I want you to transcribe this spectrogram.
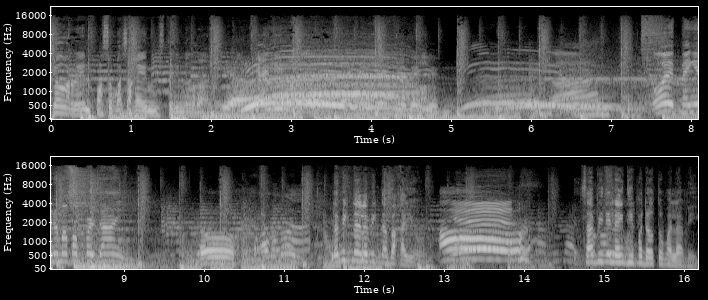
ikaw rin, pasok ka sa chemistry ng running. Yeah. Kaya hindi mo. Thank you, thank you, thank you. Uy, pengen naman pang per dime. Oh, baka naman. Lamig na lamig na ba kayo? Oh. Sabi nila hindi pa daw tumalamig.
